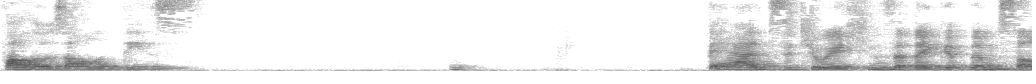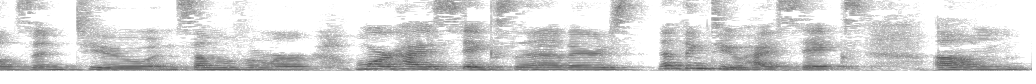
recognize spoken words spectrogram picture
follows all of these bad situations that they get themselves into, and some of them are more high stakes than others. Nothing too high stakes, um,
